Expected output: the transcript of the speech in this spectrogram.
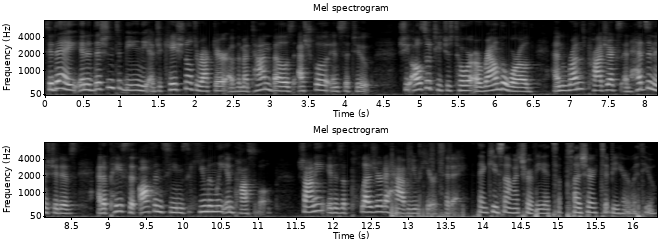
Today, in addition to being the educational director of the Matan Bellows Eshkolot Institute, she also teaches Torah around the world and runs projects and heads initiatives at a pace that often seems humanly impossible. Shani, it is a pleasure to have you here today. Thank you so much, Rivi. It's a pleasure to be here with you.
